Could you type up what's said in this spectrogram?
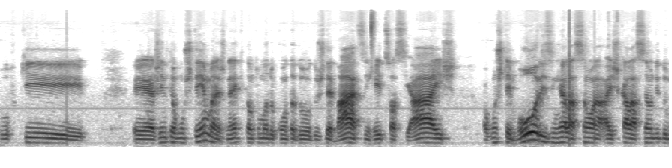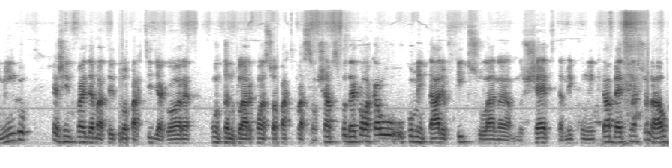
Porque é, a gente tem alguns temas né, que estão tomando conta do, dos debates em redes sociais, alguns temores em relação à, à, escalação de domingo, e a gente vai debater tudo a partir de agora, contando, claro, com a sua participação. Chaves, se puder colocar o, o comentário fixo lá na, no chat, também com o link da Bet Nacional,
